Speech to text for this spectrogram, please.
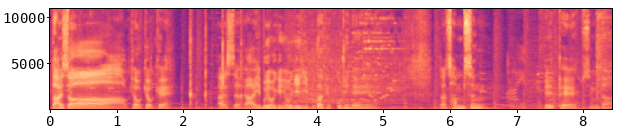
나이스! 아, 오케이 오케이 오케이. 나이스. 야 이부 여기 여기 이부가 개꿀이네. 일단 3승 1패 좋습니다.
